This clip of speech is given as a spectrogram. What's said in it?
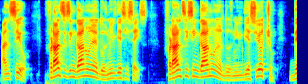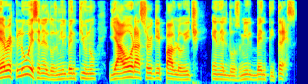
Han sido Francis Ngannou en el 2016, Francis Ngannou en el 2018, Derek Lewis en el 2021 y ahora Sergey Pavlovich en el 2023.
